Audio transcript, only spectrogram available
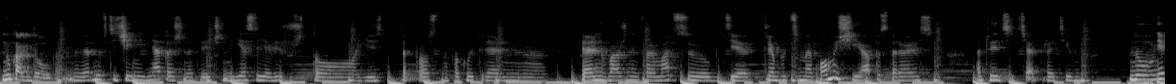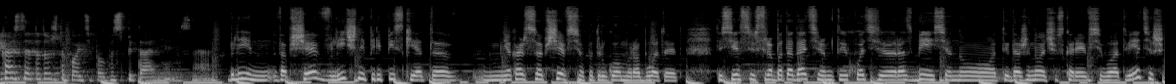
Ну, как долго? Наверное, в течение дня точно отвечу. Но если я вижу, что есть запрос на какую-то реальную, реально важную информацию, где требуется моя помощь, я постараюсь ответить оперативно. Ну, мне кажется, это тоже такое, типа, воспитание, не знаю. Блин, вообще в личной переписке это, мне кажется, вообще все по-другому работает. То есть если с работодателем ты хоть разбейся, но ты даже ночью, скорее всего, ответишь,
